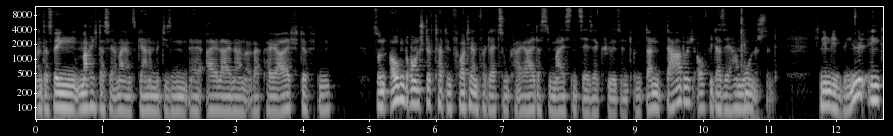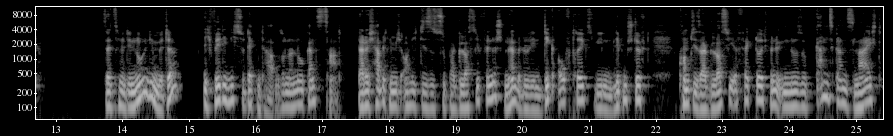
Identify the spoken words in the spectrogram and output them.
Und deswegen mache ich das ja immer ganz gerne mit diesen äh, Eyelinern oder Kajalstiften. So ein Augenbrauenstift hat den Vorteil im Vergleich zum Kajal, dass die meistens sehr, sehr kühl sind und dann dadurch auch wieder sehr harmonisch sind. Ich nehme den Vinyl Ink, setze mir den nur in die Mitte. Ich will den nicht so deckend haben, sondern nur ganz zart. Dadurch habe ich nämlich auch nicht dieses super glossy Finish. Ne? Wenn du den dick aufträgst, wie ein Lippenstift, kommt dieser glossy Effekt durch. Wenn du ihn nur so ganz, ganz leicht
